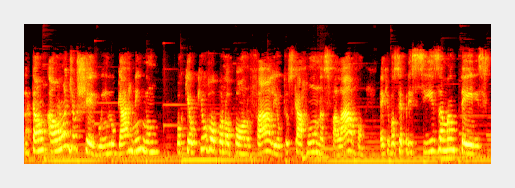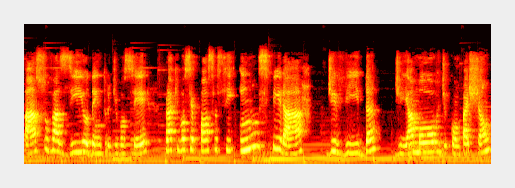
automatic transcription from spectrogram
Então, aonde eu chego? Em lugar nenhum. Porque o que o Ho'oponopono fala e o que os Kahunas falavam é que você precisa manter espaço vazio dentro de você para que você possa se inspirar de vida, de amor, de compaixão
